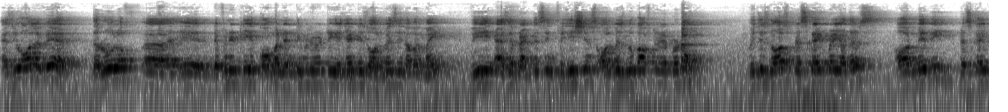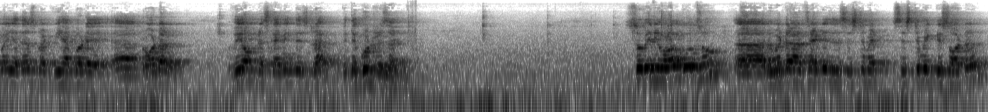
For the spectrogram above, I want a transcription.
As you all aware, the role of uh, a, definitely a common anti-inflammatory agent is always in our mind. We as a practicing physicians always look after a product which is not prescribed by others or maybe prescribed by others but we have got a uh, broader way of prescribing this drug with a good result. So when you all go through, uh, rheumatoid arthritis is a systemic, systemic disorder.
